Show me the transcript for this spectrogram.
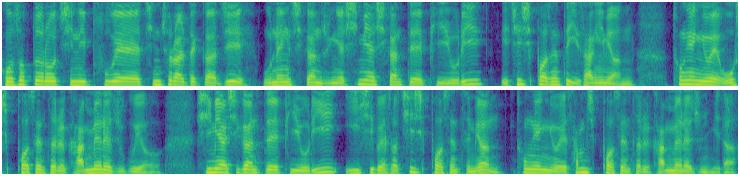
고속도로 진입 후에 진출할 때까지 운행 시간 중에 심야 시간대의 비율이 70% 이상이면 통행료의 50%를 감면해 주고요. 심야 시간대 비율이 20에서 70%면 통행료의 30%를 감면해 줍니다.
